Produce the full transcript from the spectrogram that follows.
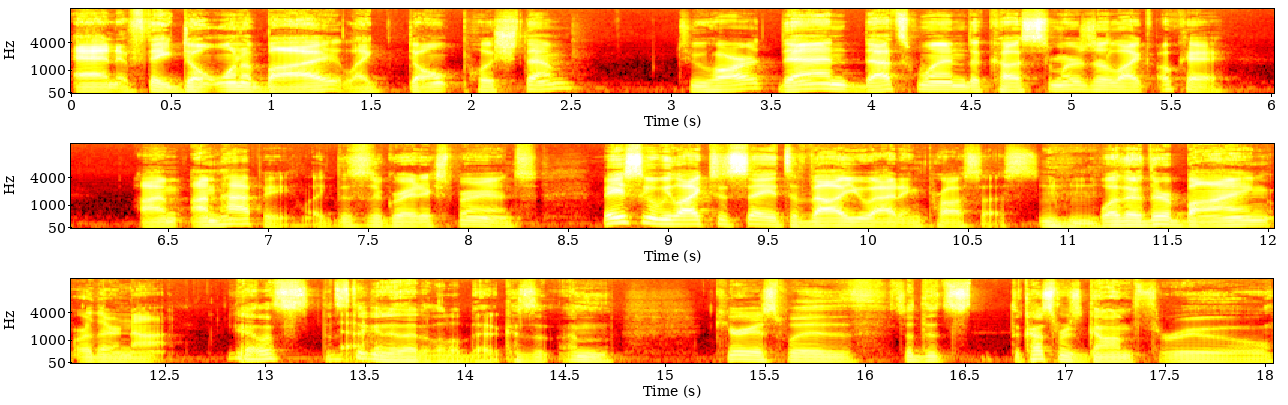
And if they don't want to buy, like don't push them too hard, then that's when the customers are like, okay, I'm, I'm happy. Like this is a great experience. Basically, we like to say it's a value adding process, mm-hmm. whether they're buying or they're not. Yeah, let's let's dig into that a little bit because I'm curious with so that's the customer's gone through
